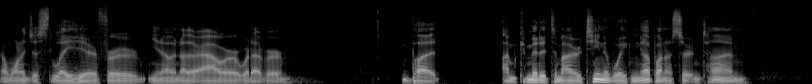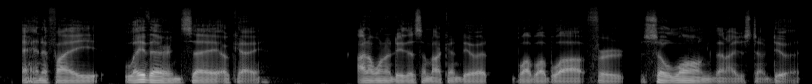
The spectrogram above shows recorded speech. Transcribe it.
I want to just lay here for, you know, another hour or whatever. But I'm committed to my routine of waking up on a certain time. And if I lay there and say, okay, I don't want to do this, I'm not going to do it, blah, blah, blah, for so long, then I just don't do it.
